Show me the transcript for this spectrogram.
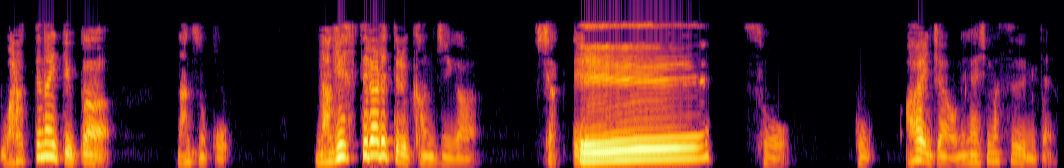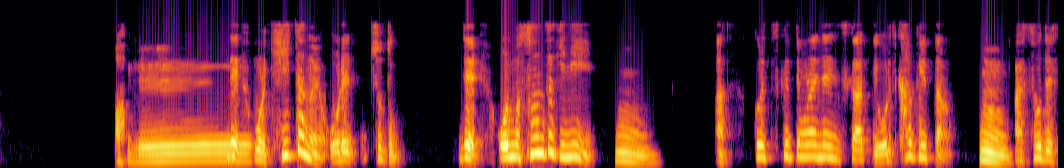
笑ってないっていうか、なんつうのこう、投げ捨てられてる感じがしちゃって、へー。そう。こう、はい、じゃあお願いします、みたいへー。な。で、俺聞いたのよ。俺、ちょっと、で、俺もその時に、うん。あ、これ作ってもらえないんですかって俺軽く言ったの。うん。あ、そうです。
